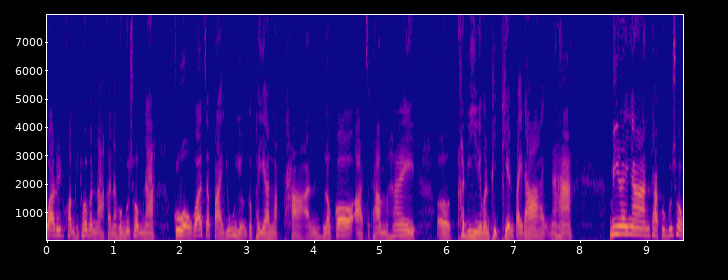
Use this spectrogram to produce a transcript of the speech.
ว่าด้วยความที่โทษมันหนักนะคุณผู้ชมนะ กลัวว่าจะไปยุ่งเหยิงกับพยานหลักฐาน แล้วก็อาจจะทำให้คดีเนี่ยมันผิดเพี้ยนไปได้นะคะ มีรายงานค่ะคุณผู้ชม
